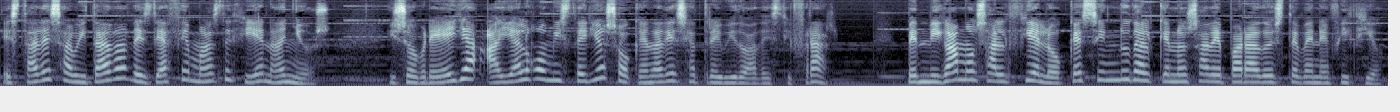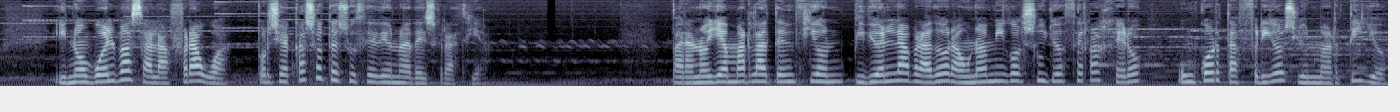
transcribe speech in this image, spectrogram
está deshabitada desde hace más de cien años, y sobre ella hay algo misterioso que nadie se ha atrevido a descifrar. Bendigamos al cielo, que es sin duda el que nos ha deparado este beneficio, y no vuelvas a la fragua, por si acaso te sucede una desgracia. Para no llamar la atención, pidió el labrador a un amigo suyo cerrajero un cortafríos y un martillo,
